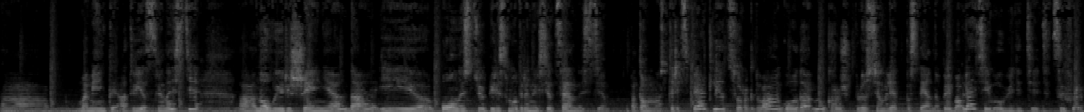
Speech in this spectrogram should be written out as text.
а, моменты ответственности, новые решения, да, и полностью пересмотрены все ценности. Потом у нас 35 лет, 42 года, ну, короче, плюс 7 лет постоянно прибавляйте, и вы увидите эти цифры.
